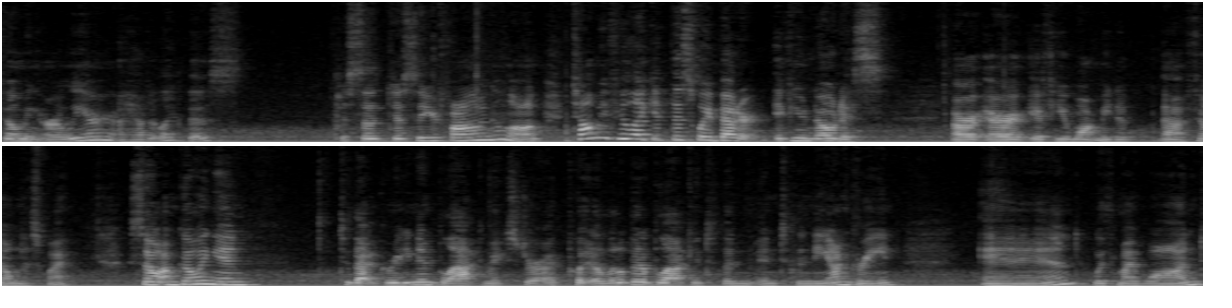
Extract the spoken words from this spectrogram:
filming earlier, I have it like this. Just so, just so you're following along. Tell me if you like it this way better, if you notice, or, or if you want me to uh, film this way. So I'm going in to that green and black mixture. I put a little bit of black into the, into the neon green and with my wand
